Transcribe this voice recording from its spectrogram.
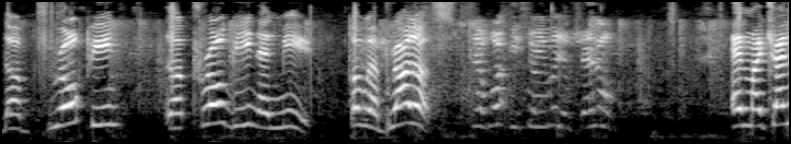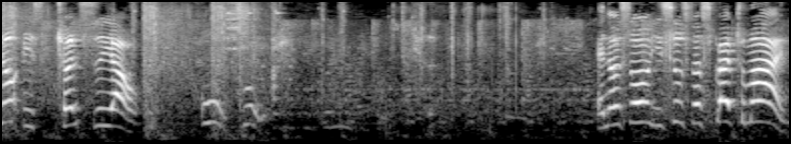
the Pro Bean, the Pro Bean and me. Cause we are brothers. So what is your YouTube channel? And my channel is Chen Siyao. Oh, bro. And also you should subscribe to mine.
